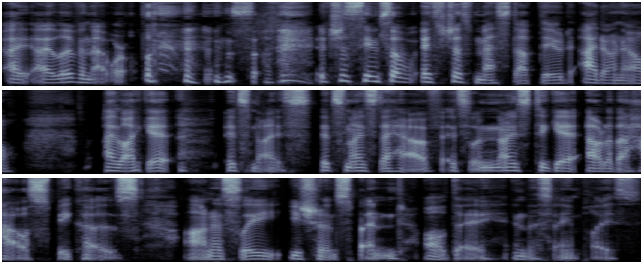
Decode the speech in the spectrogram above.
I, I live in that world. so it just seems so, it's just messed up, dude. I don't know. I like it. It's nice. It's nice to have. It's uh, nice to get out of the house because honestly, you shouldn't spend all day in the same place.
